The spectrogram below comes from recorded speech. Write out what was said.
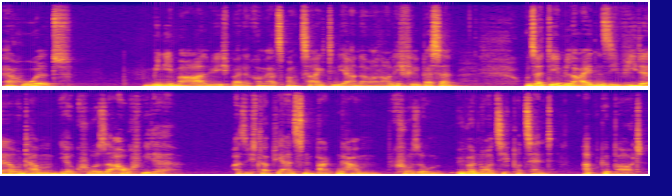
erholt, minimal, wie ich bei der Commerzbank zeigte, die anderen waren auch nicht viel besser. Und seitdem leiden sie wieder und haben ihre Kurse auch wieder also ich glaube, die einzelnen Banken haben Kurse um über 90 Prozent abgebaut.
